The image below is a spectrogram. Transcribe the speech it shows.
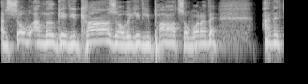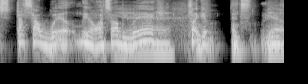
And so, and we'll give you cars or we give you parts or whatever. And it's that's how well you know that's how yeah. we work. It's like a, it's yeah. yeah.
